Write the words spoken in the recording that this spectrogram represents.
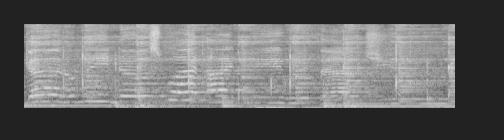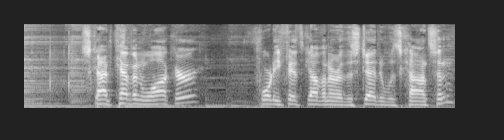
God Scott Kevin Walker, 45th governor of the state of Wisconsin,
